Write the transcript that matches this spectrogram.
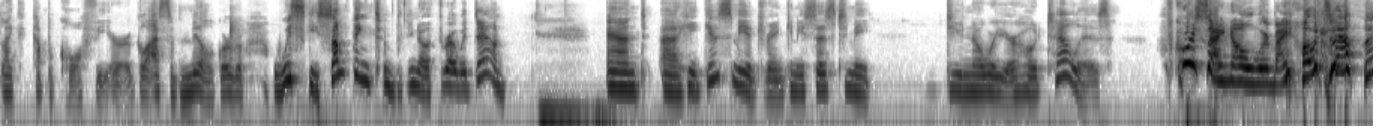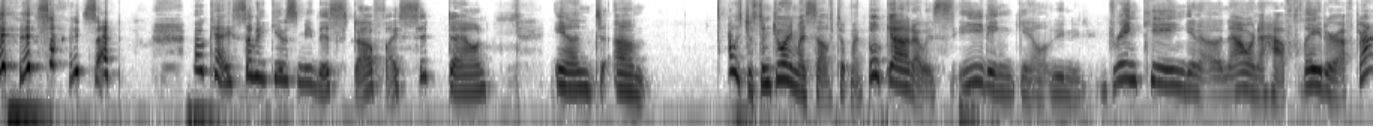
Like a cup of coffee or a glass of milk or whiskey, something to, you know, throw it down. And uh, he gives me a drink and he says to me, Do you know where your hotel is? Of course I know where my hotel is. I said, Okay. So he gives me this stuff. I sit down and um, I was just enjoying myself. Took my book out. I was eating, you know, drinking, you know, an hour and a half later after I,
